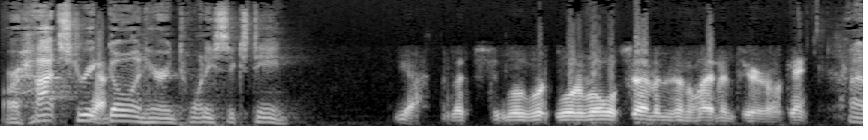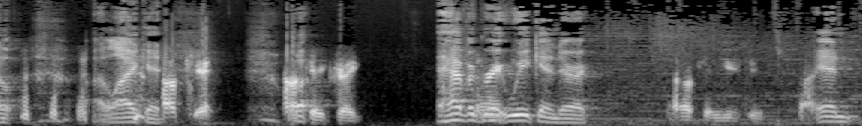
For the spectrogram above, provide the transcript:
our hot streak Yeah. going here in 2016. Yeah, let's we'll we'll roll sevens and elevens here. Okay. I, I like it. Okay. Okay, great. Have a great weekend, Eric. Okay, you too. Bye. And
